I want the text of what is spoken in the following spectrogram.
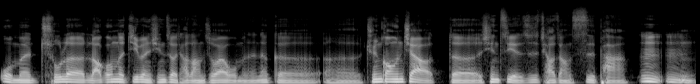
我们除了劳工的基本薪资有调整之外，我们的那个呃军工教的薪资也是调整四趴。嗯嗯，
